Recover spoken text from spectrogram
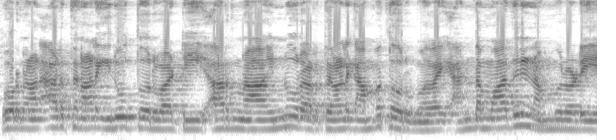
ஒரு நாள் அடுத்த நாளைக்கு இருபத்தோரு வாட்டி அறு நான் இன்னொரு அடுத்த நாளைக்கு ஐம்பத்தோரு முறை. அந்த மாதிரி நம்மளுடைய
